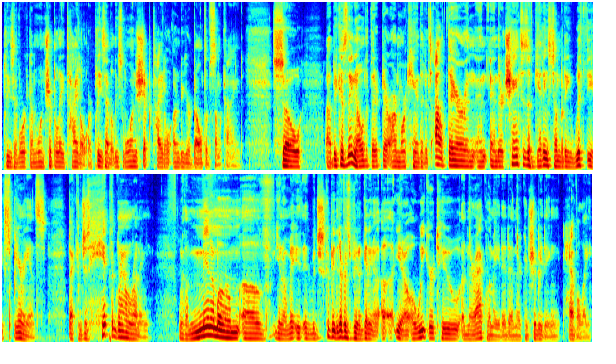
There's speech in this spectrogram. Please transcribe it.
please have worked on one AAA title, or please have at least one ship title under your belt of some kind. So, uh, because they know that there, there are more candidates out there, and, and, and their chances of getting somebody with the experience that can just hit the ground running with a minimum of, you know, it just could be the difference between getting a, a, you know, a week or two and they're acclimated and they're contributing heavily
